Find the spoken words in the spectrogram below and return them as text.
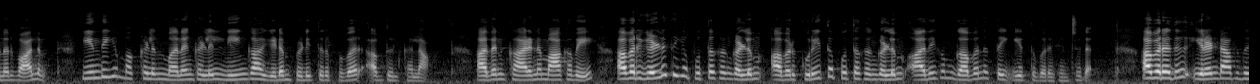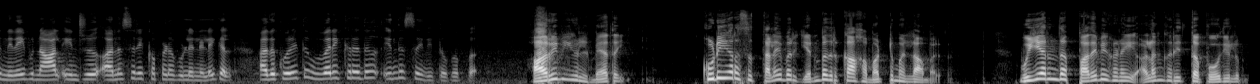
உணர்வாலும் இந்திய மக்களின் மனங்களில் நீங்கா இடம் பிடித்திருப்பவர் அப்துல் கலாம். அதன் காரணமாகவே அவர் எழுதிய புத்தகங்களும் அவர் குறித்த புத்தகங்களும் அதிகம் கவனத்தை ஈர்த்து வருகின்றன. அவரது இரண்டாவது நினைவு நாள் இன்று அனுசரிக்கப்பட உள்ள நிலையில் அது குறித்து விவரிக்கிறது இந்த செய்தி தொகுப்பு. அறிவியல் மேதை குடியரசுத் தலைவர் என்பதற்காக மட்டுமல்லாமல் உயர்ந்த பதவிகளை அலங்கரித்த போதிலும்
